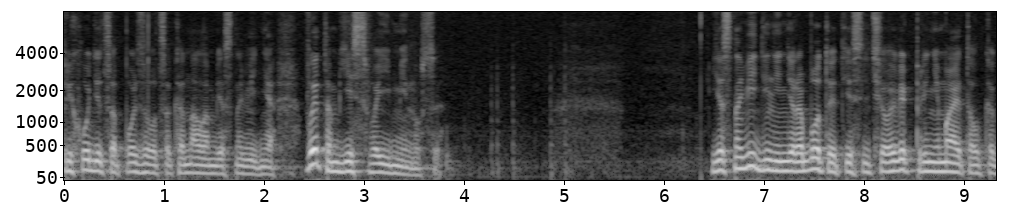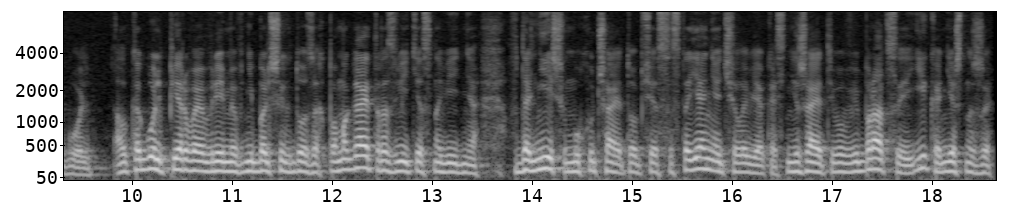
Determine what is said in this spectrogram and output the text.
приходится пользоваться каналом ясновидения. В этом есть свои минусы. Ясновидение не работает, если человек принимает алкоголь. Алкоголь первое время в небольших дозах помогает развить ясновидение, в дальнейшем ухудшает общее состояние человека, снижает его вибрации и, конечно же,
